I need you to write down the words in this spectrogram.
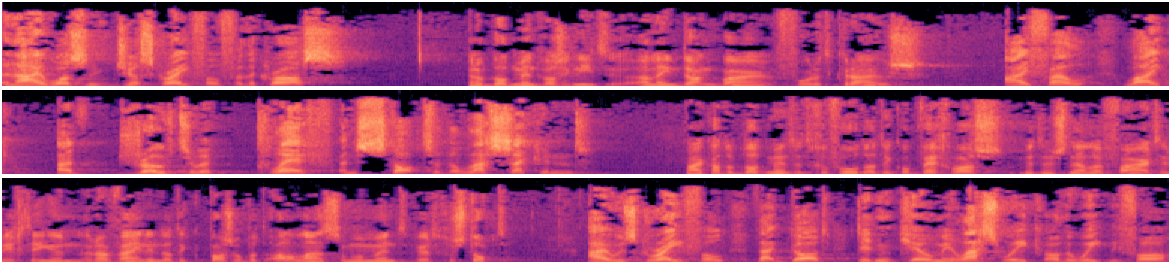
And I wasn't just grateful for the cross, En op dat moment was ik niet alleen dankbaar voor het kruis. I felt like I drove to a cliff and stopped at the last second. Maar ik had op dat moment het gevoel dat ik op weg was met een snelle vaart richting een ravijn. En dat ik pas op het allerlaatste moment werd gestopt. I was grateful that God didn't kill me last week or the week before.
